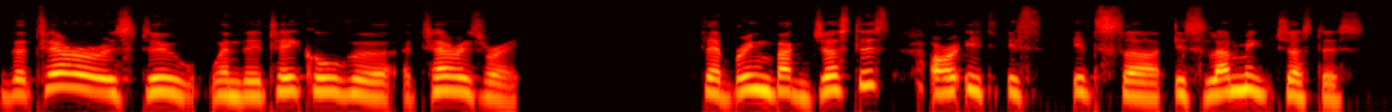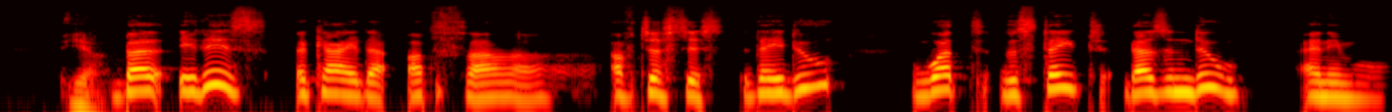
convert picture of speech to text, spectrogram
the terrorists do when they take over a territory. They bring back justice, or it is it's uh, Islamic justice. Yeah, but it is a kind of uh, of justice. They do what the state doesn't do anymore.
